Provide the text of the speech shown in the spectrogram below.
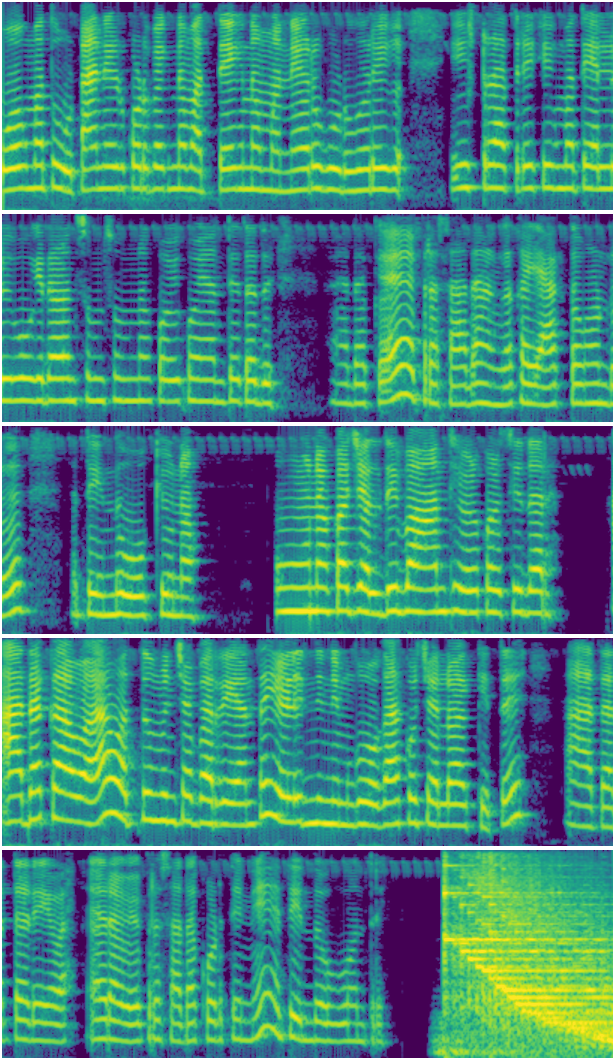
ಹೋಗಿ ಮತ್ತೆ ಊಟ ನೀಡ್ಕೊಡ್ಬೇಕು ನಮ್ಮ ಅತ್ತೆಗೆ ನಮ್ಮ ಮನೆಯವ್ರಿಗೆ ಹುಡುಗರಿಗೆ. ಇಷ್ಟು ರಾತ್ರಿಗೆ ಮತ್ತೆ ಎಲ್ಲಿಗೆ ಹೋಗಿದ ಸುಮ್ ಸುಮ್ಮನೆ ಕೊಯ್ ಕೊಯ್ ಅಂತೈತದು ಅದಕ್ಕೆ ಪ್ರಸಾದ ಹಂಗ ಕೈಯಾಗ ತಗೊಂಡು ತಿಂದು ಹೋಗ್ತೀವಿ ನಾ ಹ್ಞೂನಕ್ಕ, ಜಲ್ದಿ ಬಾ ಅಂತ ಹೇಳಿ ಕಳ್ಸಿದಾರ ಅದಕ್ಕ ಅವ, ಹೊತ್ತು ಮುಂಚೆ ಬರ್ರಿ ಅಂತ ಹೇಳಿದ್ನಿ ನಿಮ್ಗೆ, ಹೋಗಾಕು ಚಲೋ ಆಕಿತ್ತು ಆತ ತಡೆಯವ ರವೆ ಪ್ರಸಾದ ಕೊಡ್ತೀನಿ, ತಿಂದು ಹೋಗು Música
